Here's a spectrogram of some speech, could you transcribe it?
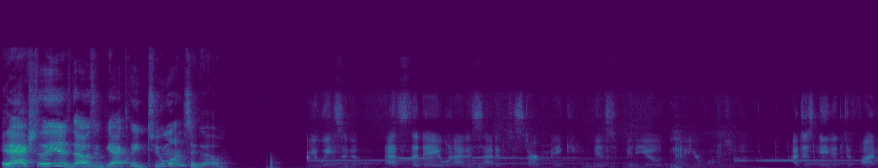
It actually is. That was exactly two months ago. Three weeks ago, that's the day when I decided to start making this video that you're watching. I just needed to find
